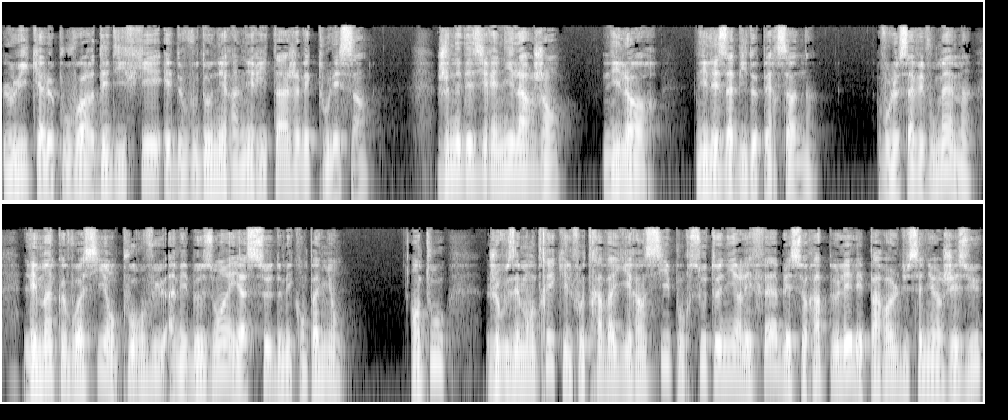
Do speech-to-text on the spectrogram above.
lui qui a le pouvoir d'édifier et de vous donner un héritage avec tous les saints. Je n'ai désiré ni l'argent, ni l'or, ni les habits de personne. Vous le savez vous-même, les mains que voici ont pourvu à mes besoins et à ceux de mes compagnons. En tout, je vous ai montré qu'il faut travailler ainsi pour soutenir les faibles et se rappeler les paroles du Seigneur Jésus,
